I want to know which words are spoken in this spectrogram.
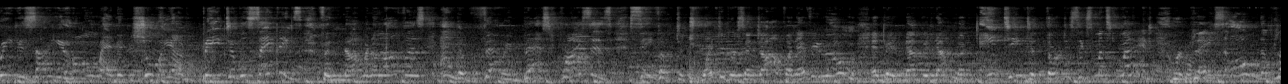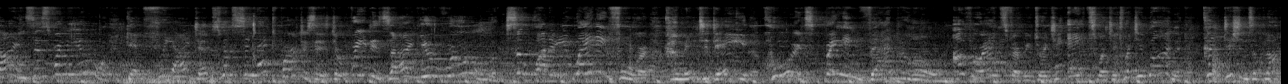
redesign your home and enjoy unbeatable savings, phenomenal offers, and the very best prices. Save up to 20% off on every room and pay nothing down on 18 to 36 months rent. Replace old appliances for new. Get free items with select purchases to redesign your room. Come in today. Courts bringing value home. Offer ends February 28, 2021. Conditions apply.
